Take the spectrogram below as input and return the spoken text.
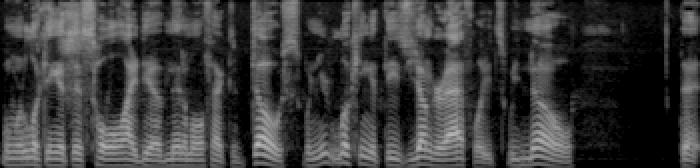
when we're looking at this whole idea of minimal effective dose, when you're looking at these younger athletes, we know that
